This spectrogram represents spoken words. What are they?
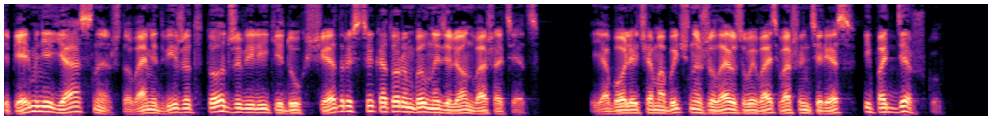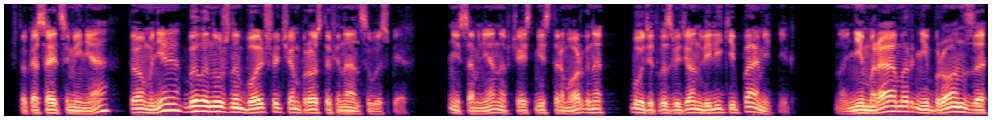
Теперь мне ясно, что вами движет тот же великий дух щедрости, которым был наделен ваш отец. Я более чем обычно желаю завоевать ваш интерес и поддержку. Что касается меня, то мне было нужно больше, чем просто финансовый успех. Несомненно, в честь мистера Моргана будет возведен великий памятник, но ни мрамор, ни бронза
